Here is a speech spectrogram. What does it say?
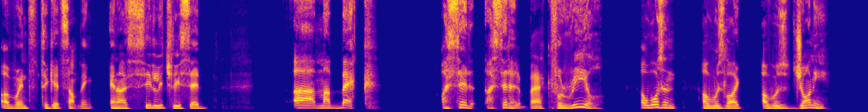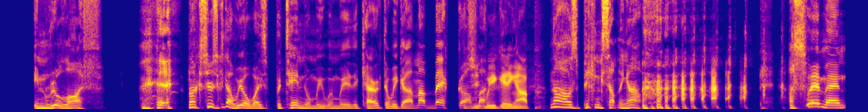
I went to get something and I see, literally said, "Ah, my back." I said. I said You're it back. for real. I wasn't. I was like, I was Johnny in real life. like seriously, no, we always pretend when we when we're the character, we go, "My back." Oh, Did you- my. were you getting up? No, I was picking something up. I swear, man.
